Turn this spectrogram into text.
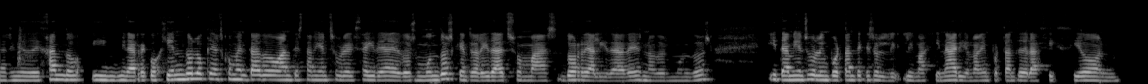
Has ido dejando. Y mira, recogiendo lo que has comentado antes también sobre esa idea de dos mundos, que en realidad son más dos realidades, no dos mundos y también sobre lo importante que es el, imaginario, ¿no? lo importante de la ficción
